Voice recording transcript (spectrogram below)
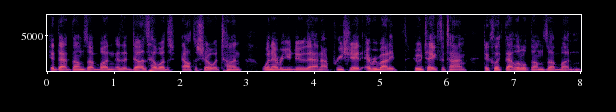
hit that thumbs up button as it does help out the show a ton whenever you do that. And I appreciate everybody who takes the time to click that little thumbs up button.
